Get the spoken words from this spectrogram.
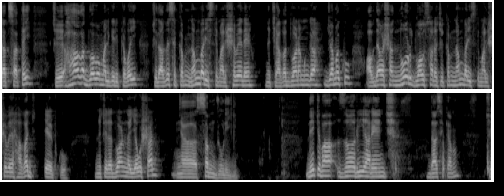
یاد ساتئ چې هغه دوه به ملګري کوئ چې د هغې څه کم نمبر استعمال شوی دی نو چې هغه دواړه مونږ جمع کو او دغه شان نور دوو سره چې کم نمبر استعمال شوی هغه ایډ کو نو چې د دواړو نه یو شان سم جوړیږي دې کې به زه ری ارینج داسې کوم چې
